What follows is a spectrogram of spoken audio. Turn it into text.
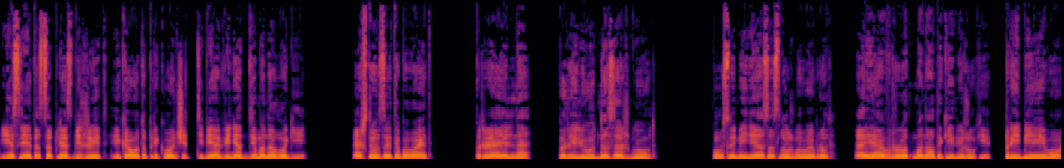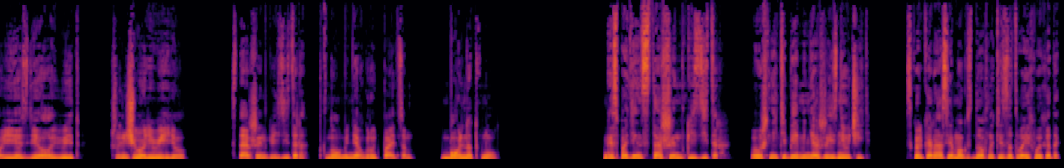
Если эта сопля сбежит и кого-то прикончит, тебя обвинят в демонологии. А что за это бывает? Правильно, прилюдно сожгут. После меня со службы выпрут, а я в рот манал такие движухи. Прибей его, и я сделал вид, что ничего не видел. Старший инквизитор ткнул меня в грудь пальцем. Больно ткнул. «Господин старший инквизитор, уж не тебе меня жизни учить. Сколько раз я мог сдохнуть из-за твоих выходок?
